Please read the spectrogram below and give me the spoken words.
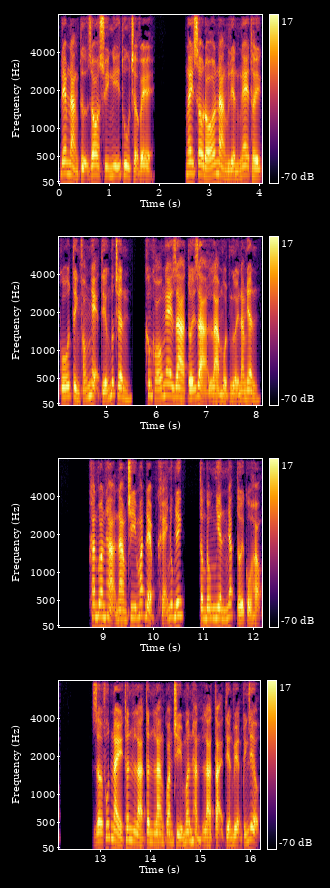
đem nàng tự do suy nghĩ thu trở về. Ngay sau đó nàng liền nghe thấy cố tình phóng nhẹ tiếng bước chân, không khó nghe ra tới giả là một người nam nhân. Khăn đoan hạ nam chi mắt đẹp khẽ nhúc nhích, tâm đông nhiên nhắc tới cổ họng. Giờ phút này thân là tân lang quan trì mân hẳn là tại tiền viện kính rượu,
